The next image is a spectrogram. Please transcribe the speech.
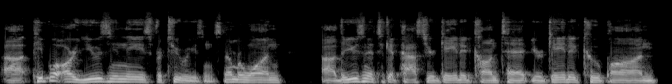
Uh, people are using these for two reasons. Number one, uh, they're using it to get past your gated content, your gated coupon,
